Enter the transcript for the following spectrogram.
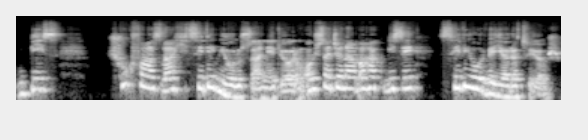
biz çok fazla hissedemiyoruz zannediyorum. Oysa Cenab-ı Hak bizi seviyor ve yaratıyor.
